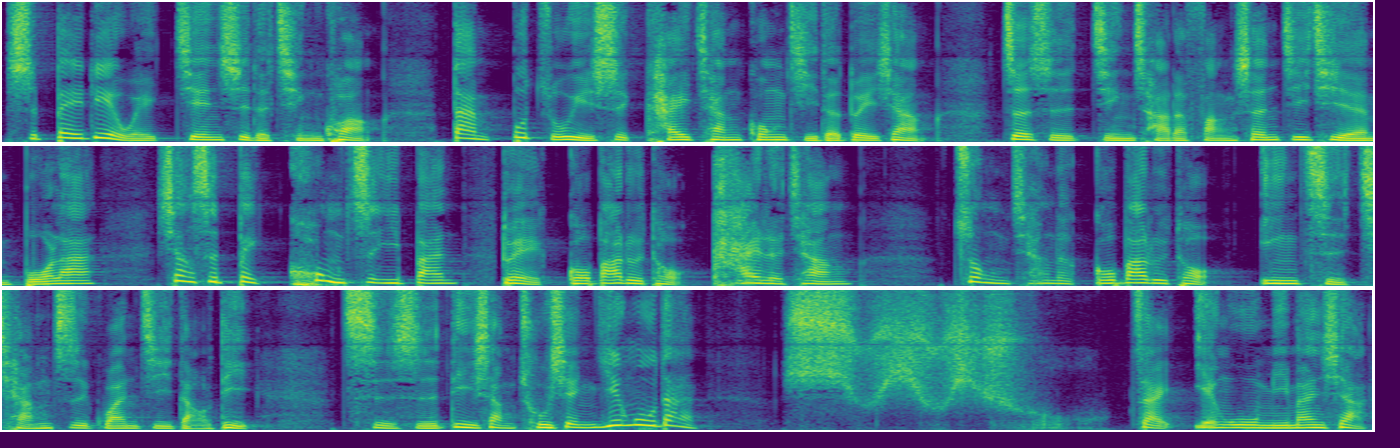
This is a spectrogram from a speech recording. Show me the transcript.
是被列为监视的情况，但不足以是开枪攻击的对象。这时，警察的仿生机器人博拉像是被控制一般，对 g o b a r u t o 开了枪。中枪的 g o b a r u t o 因此强制关机倒地。此时，地上出现烟雾弹，咻咻咻！在烟雾弥漫下，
